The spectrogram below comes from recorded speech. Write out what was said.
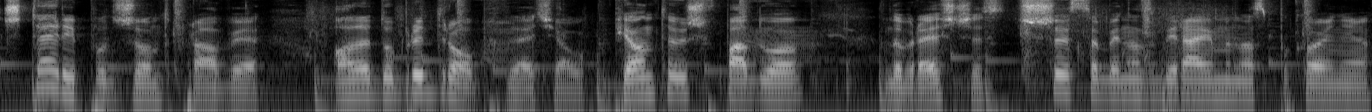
cztery pod rząd prawie. Ale dobry drop wleciał. Piąte już wpadło. Dobra, jeszcze z trzy sobie nazbierajmy na spokojnie.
